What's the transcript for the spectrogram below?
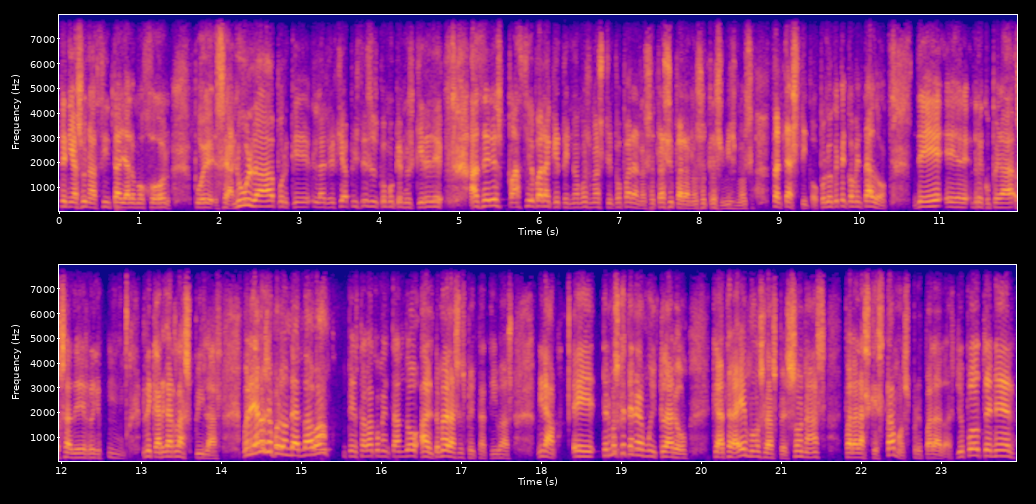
tenías una cita y a lo mejor pues se anula, porque la energía Piscis es como que nos quiere hacer espacio para que tengamos más tiempo para nosotras y para nosotros mismos. Fantástico. Por lo que te he comentado, de eh, recuperar, o sea, de mm, recargar las pilas. Bueno, ya no sé por dónde andaba, te estaba comentando al tema de las expectativas. Mira, eh, tenemos que tener muy claro que atraemos las personas para las que estamos preparadas. Yo puedo tener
